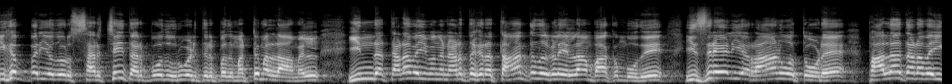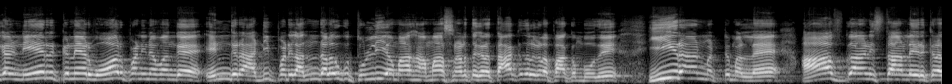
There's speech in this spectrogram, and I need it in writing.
மிகப்பெரியதொரு சர்ச்சை தற்போது உருவெடுத்திருப்பது மட்டுமல்லாமல் இந்த தடவை இவங்க நடத்துகிற தாக்குதல்களை எல்லாம் பார்க்கும்போது இஸ்ரேலிய ராணுவத்தோட பல தடவைகள் நேருக்கு நேர் வார் பண்ணினவங்க என்கிற அடிப்படையில் அந்த அளவுக்கு துல்லியமாக ஹமாஸ் நடத்துகிற தாக்குதல்களை பார்க்கும்போது ஈரான் மட்டுமல்ல ஆப்கானிஸ்தானில் இருக்கிற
